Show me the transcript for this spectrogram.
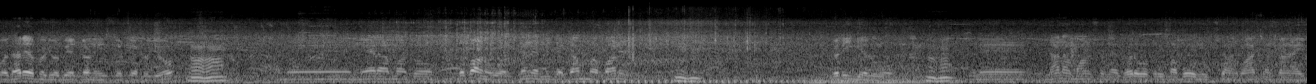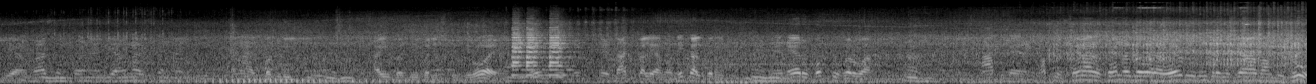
વધારે પડ્યો બે ત્રણ ઇંચ જેટલો પડ્યો. અને નેરામાં તો દબાણ હોય જેને લીધે ગામમાં પાણી ગળી ગયેલું અને નાના માણસોને ઘર વખરીમાં બહુ નુકસાન વાસણ તણાઈ ગયા. અનાજ બગડી ગયું. આવી બધી પરિસ્થિતિ હોય. એ તાત્કાલિક આનો નિકાલ કરી. અને નેરું પક્કું કરવા. આપને આપણે સેના સેના દ્વારા વહીવટી તંત્રને કહેવા માગું છું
